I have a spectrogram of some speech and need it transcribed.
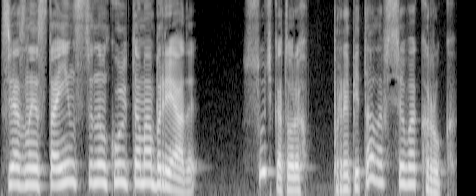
связанные с таинственным культом обряды, суть которых пропитала все вокруг.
